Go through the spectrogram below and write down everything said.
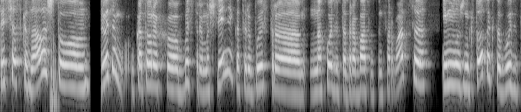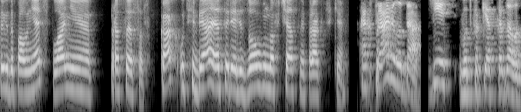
Ты сейчас сказала, что людям, у которых э, быстрое мышление, которые быстро находят, обрабатывают информацию, им нужен кто-то, кто будет их дополнять в плане процессов. Как у тебя это реализовано в частной практике? Как правило, да. Есть, вот как я сказала,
